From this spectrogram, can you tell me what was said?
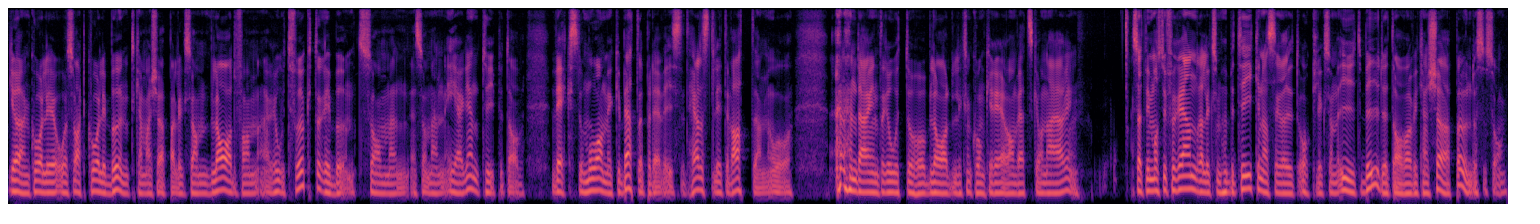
grönkål och svartkål i bunt kan man köpa liksom blad från rotfrukter i bunt som en, som en egen typ av växt och mår mycket bättre på det viset. Helst lite vatten och där inte rot och blad liksom konkurrerar om vätska och näring. Så att vi måste förändra liksom hur butikerna ser ut och liksom utbudet av vad vi kan köpa under säsong.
